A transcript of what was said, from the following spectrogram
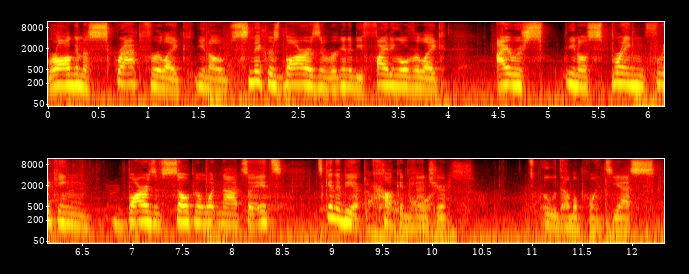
we're all gonna scrap for like, you know, Snickers bars and we're gonna be fighting over like Irish, you know, spring freaking bars of soap and whatnot. So it's it's gonna be a cuck adventure. Ooh, double points, yes.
